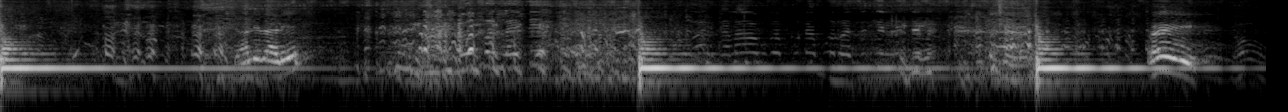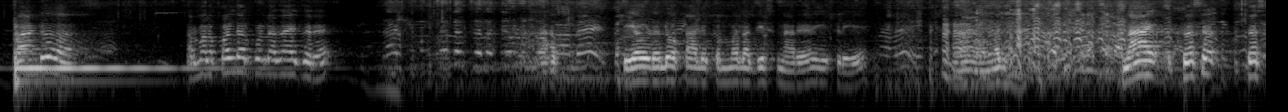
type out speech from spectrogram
झाली पांडू. मला पंढरपूरला जायचं रे. एवढे लोक आले पण मला दिसणार इकडे. नाही तस तस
